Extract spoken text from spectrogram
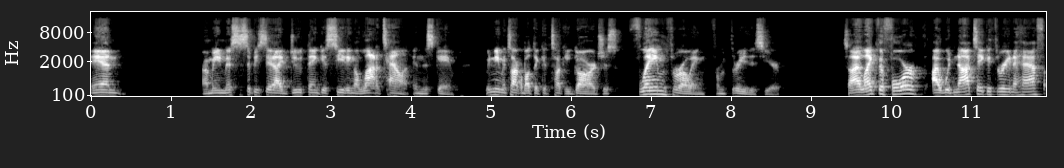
And I mean, Mississippi State, I do think is seeding a lot of talent in this game. We didn't even talk about the Kentucky guards, just flame throwing from three this year. So I like the four. I would not take a three and a half.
